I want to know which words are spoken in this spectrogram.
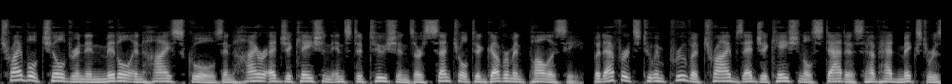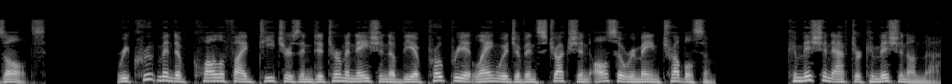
Tribal children in middle and high schools and higher education institutions are central to government policy, but efforts to improve a tribe's educational status have had mixed results. Recruitment of qualified teachers and determination of the appropriate language of instruction also remain troublesome. Commission after commission on the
